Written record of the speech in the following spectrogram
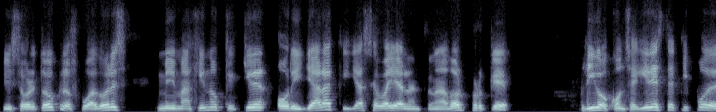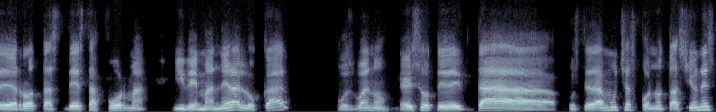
y sobre todo que los jugadores, me imagino que quieren orillar a que ya se vaya el entrenador, porque digo, conseguir este tipo de derrotas de esta forma y de manera local, pues bueno, eso te da, pues te da muchas connotaciones,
